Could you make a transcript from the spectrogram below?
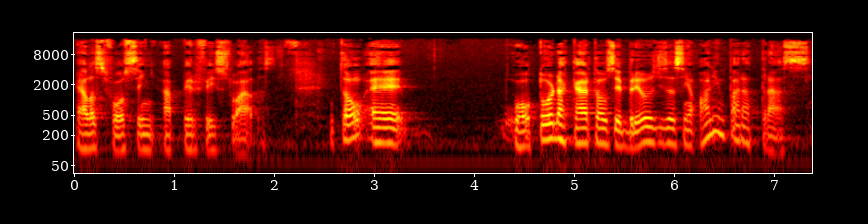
elas fossem aperfeiçoadas. Então, é, o autor da carta aos Hebreus diz assim: olhem para trás,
